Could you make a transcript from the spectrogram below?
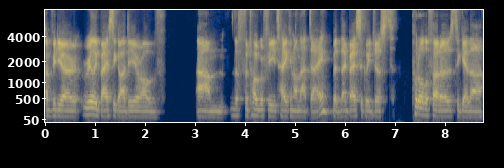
a video, really basic idea of um the photography taken on that day, but they basically just put all the photos together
